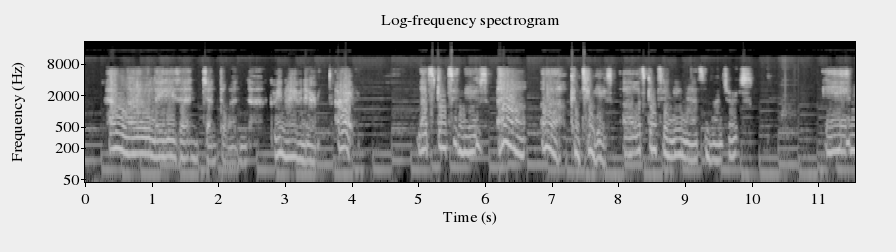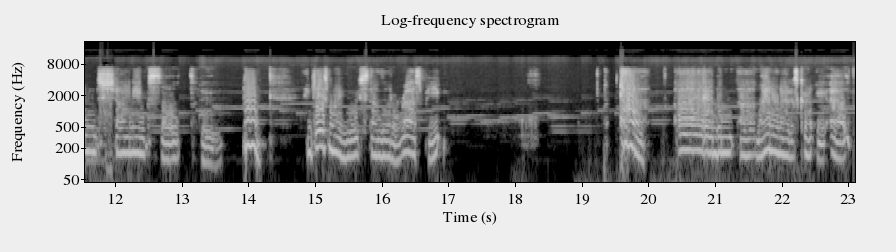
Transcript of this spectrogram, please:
Hello, ladies and gentlemen. Uh, Green Raven here. Alright, let's continue. Uh, uh, continues. Uh, let's continue Nat's adventures in Shining Soul 2. in case my voice sounds a little raspy, I have been, uh, my internet is currently out,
